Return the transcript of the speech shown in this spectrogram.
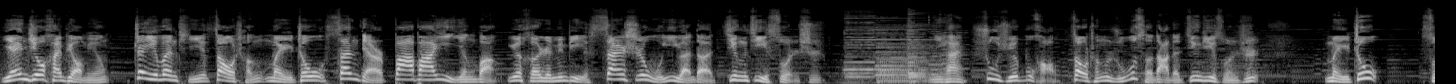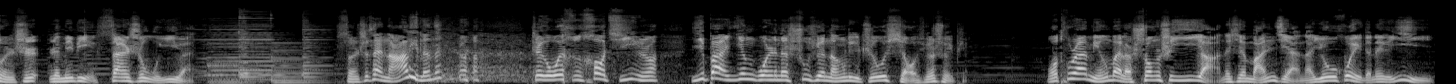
研究还表明，这一问题造成每周三点八八亿英镑（约合人民币三十五亿元）的经济损失。你看，数学不好造成如此大的经济损失，每周损失人民币三十五亿元，损失在哪里了呢？这个我也很好奇，是吧？一半英国人的数学能力只有小学水平，我突然明白了双十一呀那些满减呢优惠的那个意义，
